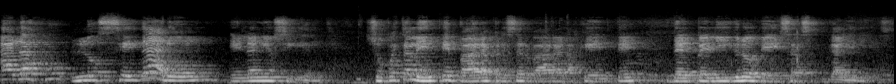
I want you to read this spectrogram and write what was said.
Al ajo lo sedaron el año siguiente, supuestamente para preservar a la gente del peligro de esas galerías.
